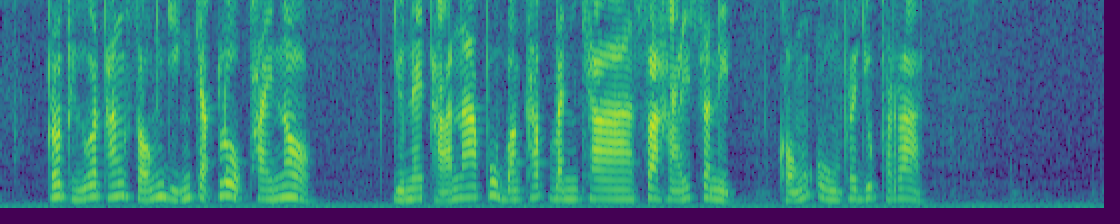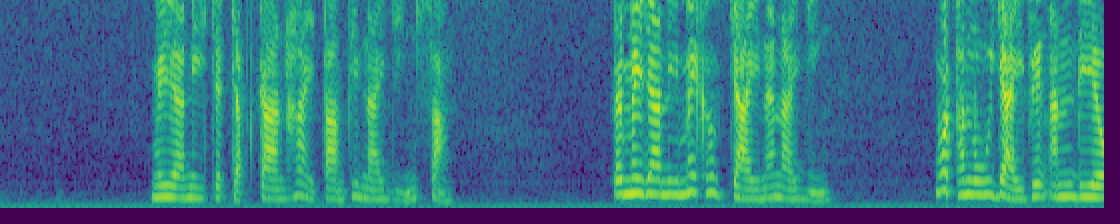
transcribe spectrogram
ๆ เพราะถือว่าทั้งสองหญิงจากโลกภายนอก อยู่ในฐานะผู้บังคับบัญชาสหายสนิท ขององค์พระยุพราช เมยานีจะจัดการให้ตามที่นายหญิงสั่ง แต่เมยานีไม่เข้าใจนะนายหญิง ว่าธนูใหญ่เพียงอันเดียว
